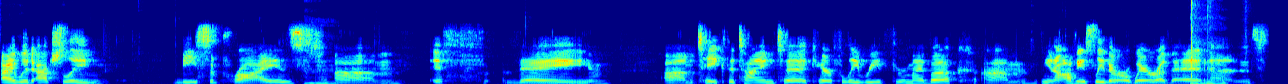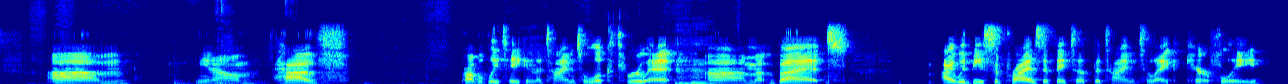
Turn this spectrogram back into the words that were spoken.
I would actually be surprised hmm um, if they um, take the time to carefully read through my book. Um, you know, obviously they're aware of it hmm and, um, you know, have probably taken the time to look through it. hmm Um, but I would be surprised if they took the time to like carefully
